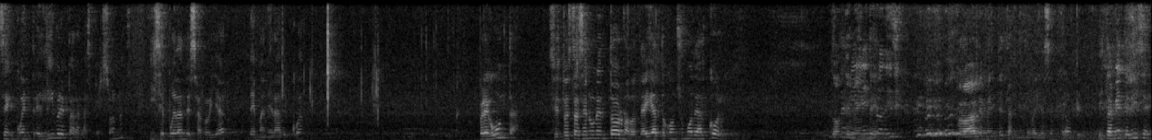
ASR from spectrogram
se encuentre libre para las personas y se puedan desarrollar de manera adecuada. Pregunta, si tú estás en un entorno donde hay alto consumo de alcohol, donde venden, dice. probablemente también le vayas a entrar. Y también te dicen,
